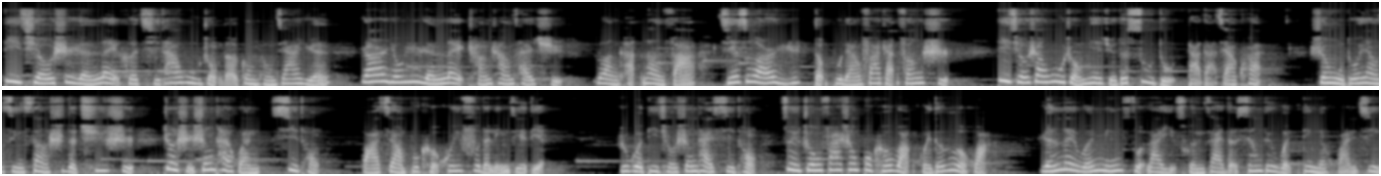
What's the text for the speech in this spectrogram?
地球是人类和其他物种的共同家园，然而由于人类常常采取乱砍滥伐、竭泽而渔等不良发展方式，地球上物种灭绝的速度大大加快，生物多样性丧失的趋势正使生态环系统。滑向不可恢复的临界点。如果地球生态系统最终发生不可挽回的恶化，人类文明所赖以存在的相对稳定的环境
